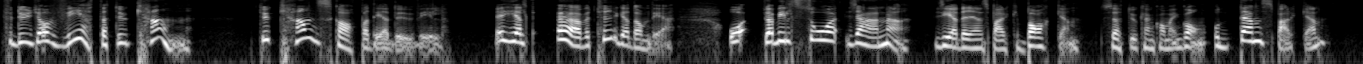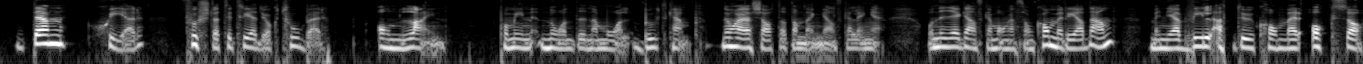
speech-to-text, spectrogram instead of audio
För du, jag vet att du kan. Du kan skapa det du vill. Jag är helt övertygad om det. Och jag vill så gärna ge dig en spark i baken så att du kan komma igång. Och den sparken, den sker 1 till 3 oktober online på min Nå dina mål bootcamp. Nu har jag tjatat om den ganska länge och ni är ganska många som kommer redan. Men jag vill att du kommer också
